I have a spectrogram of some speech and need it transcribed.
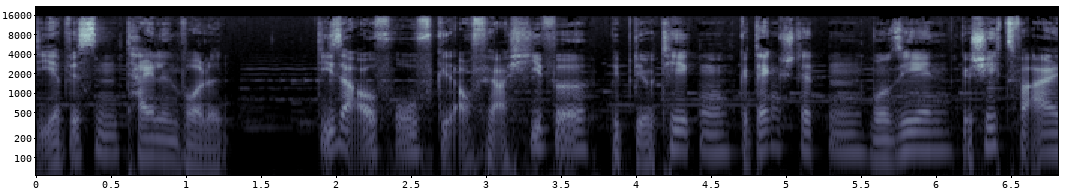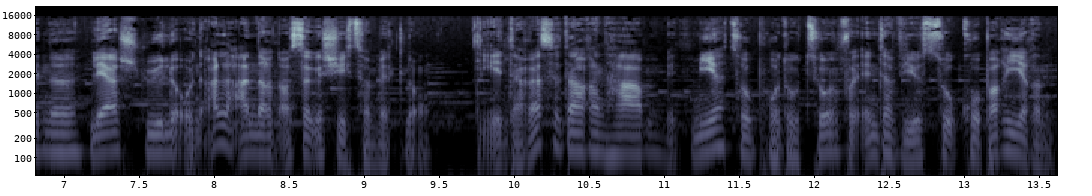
die ihr Wissen teilen wollen. Dieser Aufruf gilt auch für Archive, Bibliotheken, Gedenkstätten, Museen, Geschichtsvereine, Lehrstühle und alle anderen aus der Geschichtsvermittlung, die Interesse daran haben, mit mir zur Produktion von Interviews zu kooperieren.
